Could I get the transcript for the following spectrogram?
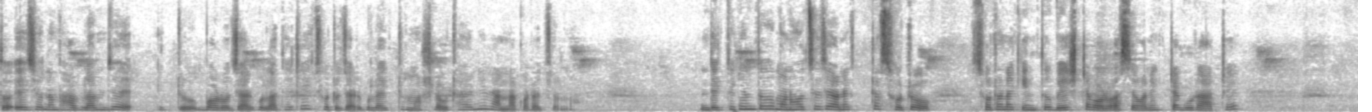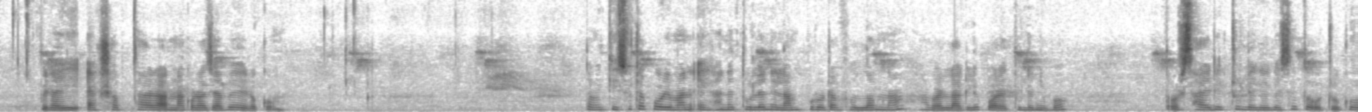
তো এই জন্য ভাবলাম যে একটু বড় জারগুলা থেকে ছোট জারগুলো একটু মশলা উঠায় নিয়ে রান্না করার জন্য। দেখতে কিন্তু মনে হচ্ছে যে অনেকটা ছোট ছোট না কিন্তু বেশটা বড় আছে, অনেকটা গুঁড়া আটে। প্রায় এক সপ্তাহ রান্না করা যাবে এরকম। তো আমি কিছুটা পরিমাণ এখানে তুলে নিলাম, পুরোটা ভরলাম না, আবার লাগলে পরে তুলে নিব। তো ওর সাইডে একটু লেগে গেছে, তো ওটুকু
